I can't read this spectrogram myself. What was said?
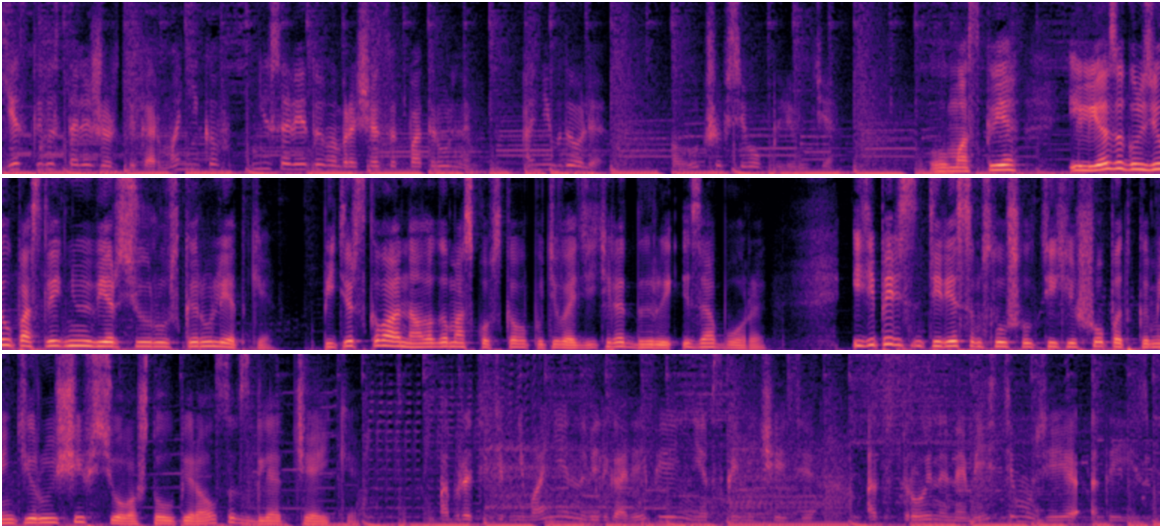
Если вы стали жертвой карманников, не советуем обращаться к патрульным. Они в доле. Лучше всего плюньте. В Москве Илья загрузил последнюю версию русской рулетки, питерского аналога московского путеводителя «Дыры и заборы». И теперь с интересом слушал тихий шепот, комментирующий все, во что упирался взгляд чайки. Обратите внимание на великолепие Невской мечети, отстроенной на месте музея атеизма.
